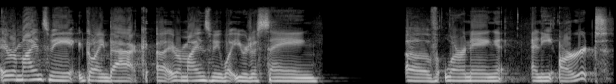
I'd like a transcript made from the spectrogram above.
it reminds me, going back, uh, it reminds me what you were just saying of learning any art,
